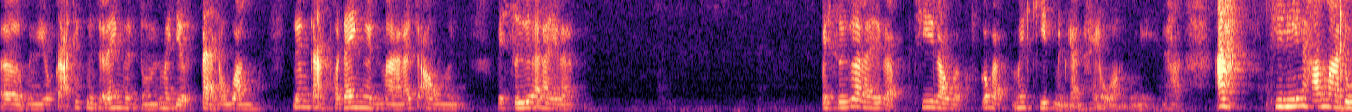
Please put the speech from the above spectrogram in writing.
เออมันมีโอกาสที่คุณจะได้เงินตรงนั้นมาเยอะแต่ระวัง เรื่องการพอได้เงินมาแล้วจะเอาเงิน ไปซื้ออะไรแบบ ไปซื้ออะไรแบบที่เราแบบก็แบบไม่คิดเหมือนกันให้ระวังตรงนี้นะคะอะทีนี้นะคะมาดู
